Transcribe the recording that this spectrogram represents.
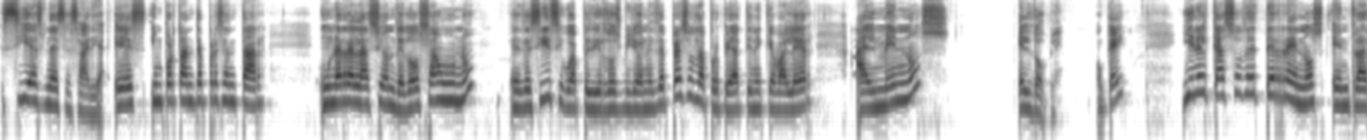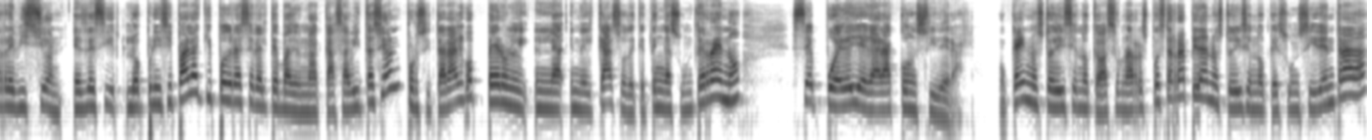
sí es necesaria. Es importante presentar una relación de 2 a 1, es decir, si voy a pedir 2 millones de pesos, la propiedad tiene que valer al menos el doble, ¿ok? Y en el caso de terrenos entra revisión, es decir, lo principal aquí podría ser el tema de una casa habitación, por citar algo, pero en el, en el caso de que tengas un terreno, se puede llegar a considerar. ¿Ok? No estoy diciendo que va a ser una respuesta rápida, no estoy diciendo que es un sí de entrada,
